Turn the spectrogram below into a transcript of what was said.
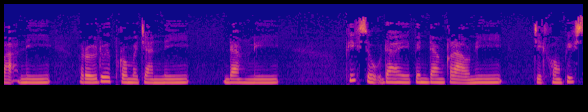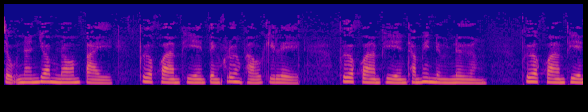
บะนี้ หรือด้วยพรหมจรรย์นี้ ดังนี้ ภิกษุใดเป็นดังกล่าวนี้ จิตของภิกษุนั้นย่อมน้อมไป เพื่อความเพียรเป็นเครื่องเผากิเลส เพื่อความเพียรทำให้เนืองเนืองเพื่อความเพียร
